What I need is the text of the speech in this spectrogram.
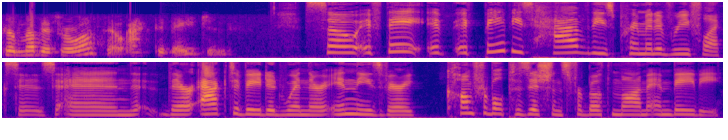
So mothers are also active agents. So if they if, if babies have these primitive reflexes and they're activated when they're in these very comfortable positions for both mom and baby,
